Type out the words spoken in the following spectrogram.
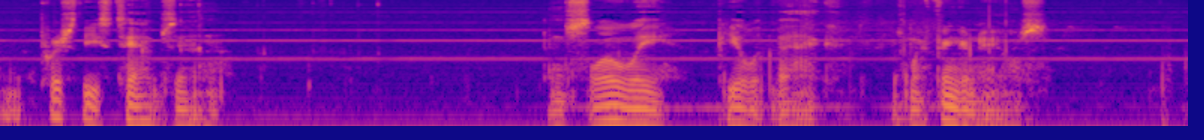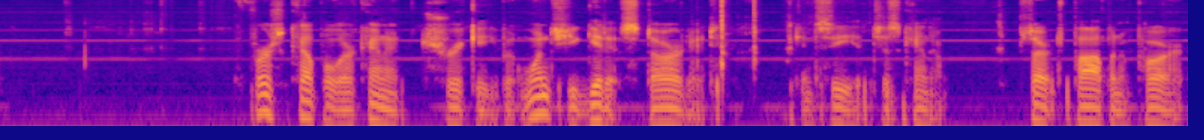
I'm going to push these tabs in and slowly peel it back with my fingernails. The first couple are kind of tricky, but once you get it started, you can see it just kind of starts popping apart.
